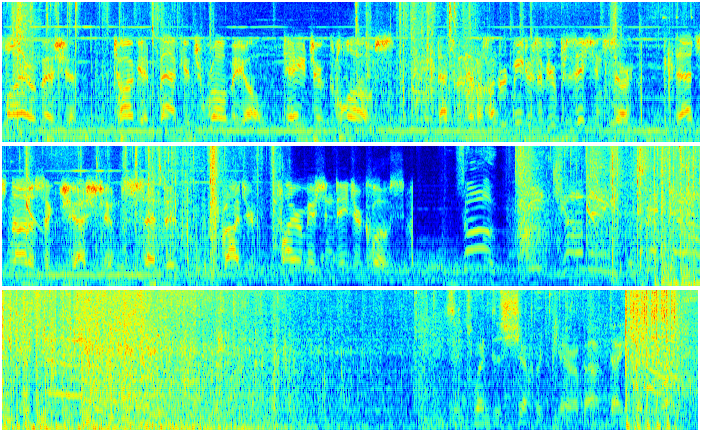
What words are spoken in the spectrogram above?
Fire mission. Target package Romeo. Danger close. That's within 100 meters of your position, sir. That's not a suggestion. Send it. Roger. Fire mission danger close. So, incoming! Get down! Get down! Since when does Shepherd care about danger close?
